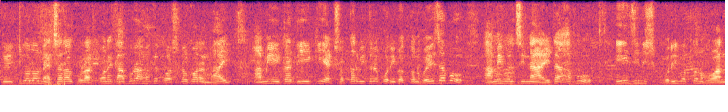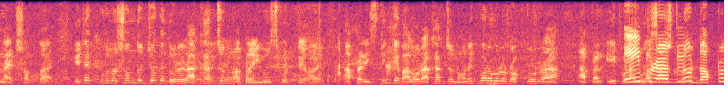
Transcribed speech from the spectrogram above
তো এটি হলো ন্যাচারাল প্রোডাক্ট অনেক আপুরা আমাকে প্রশ্ন করেন ভাই আমি এটা দিয়ে কি এক সপ্তাহের ভিতরে পরিবর্তন হয়ে যাব? আমি বলছি না এটা আপু এই জিনিস পরিবর্তন হওয়ার না এক সপ্তাহ। এটা হলো সৌন্দর্যকে ধরে রাখার জন্য আপনার ইউজ করতে হয়। আপনার স্কিনকে ভালো রাখার জন্য অনেক বড় বড় ডক্টররা আপনার এই এই প্রোডাক্টগুলো প্রোডাক্টগুলো ডক্টর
